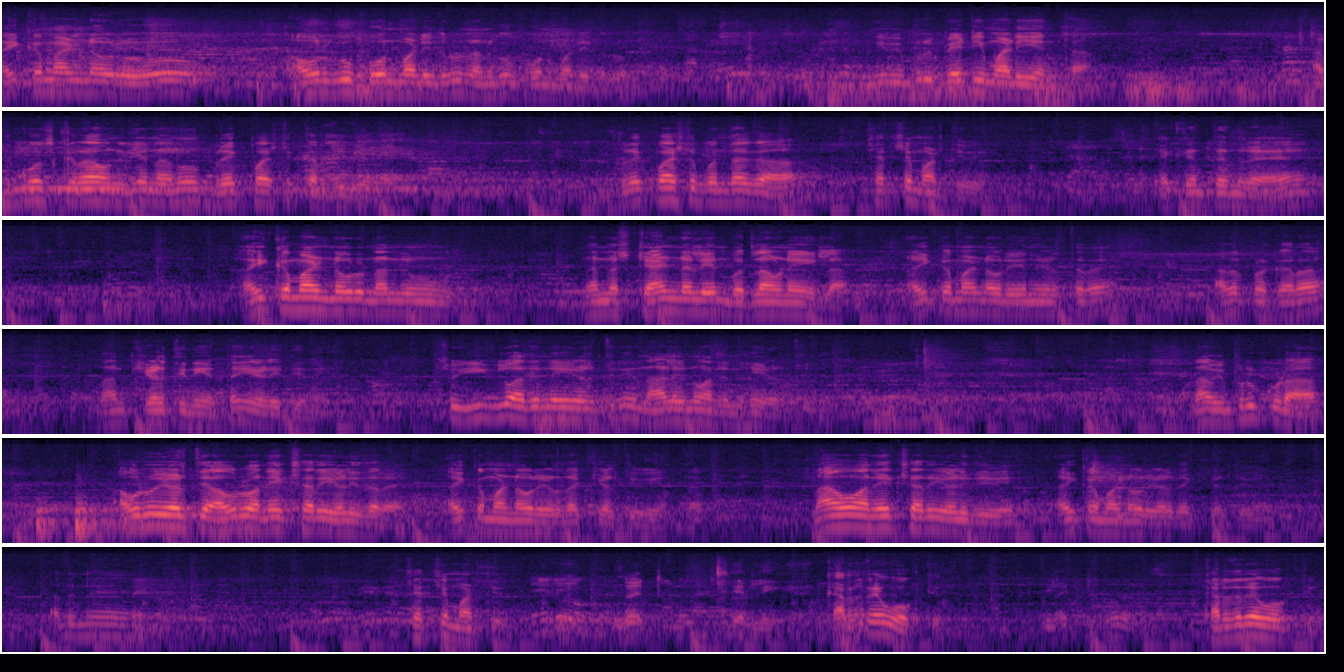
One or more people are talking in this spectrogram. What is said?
ಹೈಕಮಾಂಡ್ನವರು ಅವ್ರಿಗೂ ಫೋನ್ ಮಾಡಿದರು, ನನಗೂ ಫೋನ್ ಮಾಡಿದರು. ನೀವಿಬ್ಬರು ಭೇಟಿ ಮಾಡಿ ಅಂತ. ಅದಕ್ಕೋಸ್ಕರ ಅವನಿಗೆ ನಾನು ಬ್ರೇಕ್ಫಾಸ್ಟಿಗೆ ಕರೆದಿದ್ದೇನೆ. ಬ್ರೇಕ್ಫಾಸ್ಟ್ ಬಂದಾಗ ಚರ್ಚೆ ಮಾಡ್ತೀವಿ. ಯಾಕೆಂತಂದರೆ ಹೈಕಮಾಂಡ್ನವರು ನಾನು, ನನ್ನ ಸ್ಟ್ಯಾಂಡ್ನಲ್ಲಿ ಏನು ಬದಲಾವಣೆ ಇಲ್ಲ. ಹೈಕಮಾಂಡ್ನವ್ರು ಏನು ಹೇಳ್ತಾರೆ? ಅದರ ಪ್ರಕಾರ ನಾನು ಕೇಳ್ತೀನಿ ಅಂತ ಹೇಳಿದ್ದೀನಿ. ಸೊ ಈಗಲೂ ಅದನ್ನೇ ಹೇಳ್ತೀನಿ ನಾಳೆನೂ ಅದನ್ನೇ ಹೇಳ್ತೀನಿ. ನಾವಿಬ್ಬರು ಕೂಡ ಅವರು ಹೇಳ್ತೀವಿ ಅವರು ಅನೇಕ ಸಾರಿ ಹೇಳಿದ್ದಾರೆ. ಹೈಕಮಾಂಡ್ ಅವ್ರು ಹೇಳ್ದಾಗ ಕೇಳ್ತೀವಿ ಅಂತ. ನಾವು ಅನೇಕ ಸಾರಿ ಹೇಳಿದ್ದೀವಿ ಹೈಕಮಾಂಡ್ ಅವ್ರು ಹೇಳ್ದಾಗ ಕೇಳ್ತೀವಿ ಅದನ್ನೇ ಚರ್ಚೆ ಮಾಡ್ತೀವಿ. ಎಲ್ಲಿಗೆ? ಕರೆದ್ರೆ ಹೋಗ್ತೀವಿ. ಕರೆದ್ರೆ ಹೋಗ್ತೀವಿ.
